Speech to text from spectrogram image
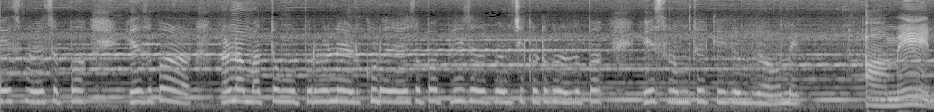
பேசணும் ஏசப்பா. ஏசப்பா ஆனால் மற்றவங்க பொருளை எடுக்கக்கூடாது ஏசப்பா. ப்ளீஸ் அதை பறிச்சு கட்டக்கூடாதுப்பா ஏசு நம்ம கேட்குறது ஆமே ஆமேன்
